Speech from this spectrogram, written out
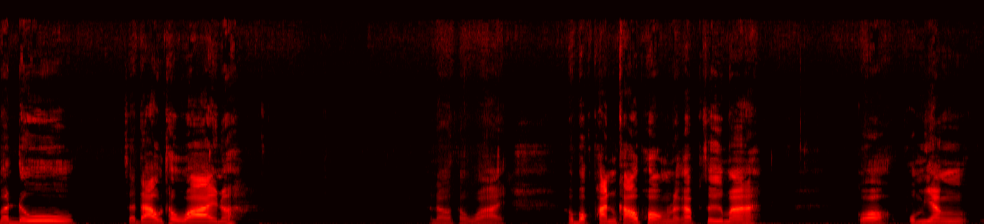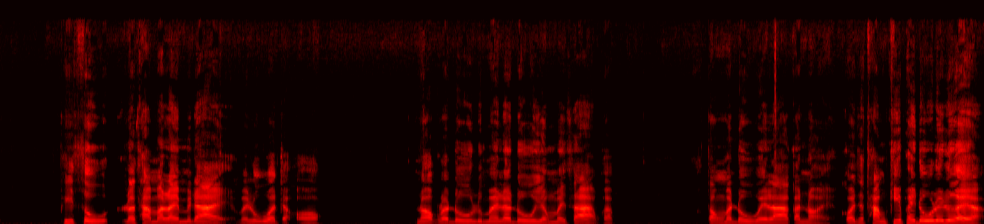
มาดูสะดาวถวายเนาะสะดาวถวาย เขาบอกพันขาวผ่องนะครับ ซื้อมา ก็ผมยังพิสูจน์แล้วทำอะไรไม่ได้ ไม่รู้ว่าจะออก นอกฤดูหรือไม่ฤดูยังไม่ทราบครับ ต้องมาดูเวลากันหน่อย ก็จะทำคลิปให้ดูเรื่อยๆอะ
